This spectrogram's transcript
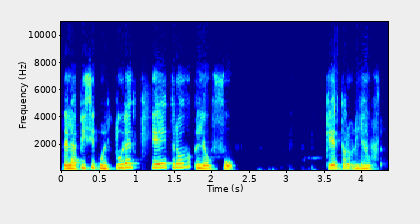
de la piscicultura Quetro-Leufú. Quetro-Leufú.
